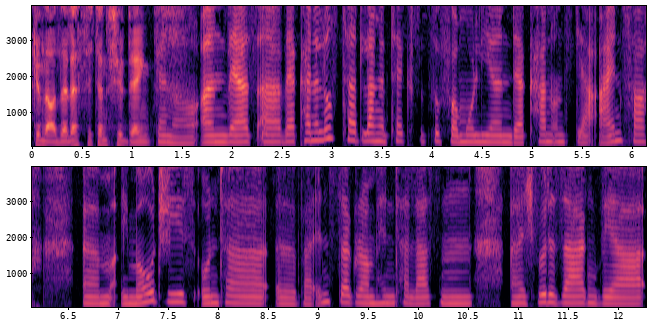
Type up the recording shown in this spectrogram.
Genau, da lässt sich dann viel denken. genau. Und wer, äh, wer keine Lust hat, lange Texte zu formulieren, der kann uns ja einfach ähm, Emojis unter äh, bei Instagram hinterlassen. Äh, ich würde sagen, wer,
